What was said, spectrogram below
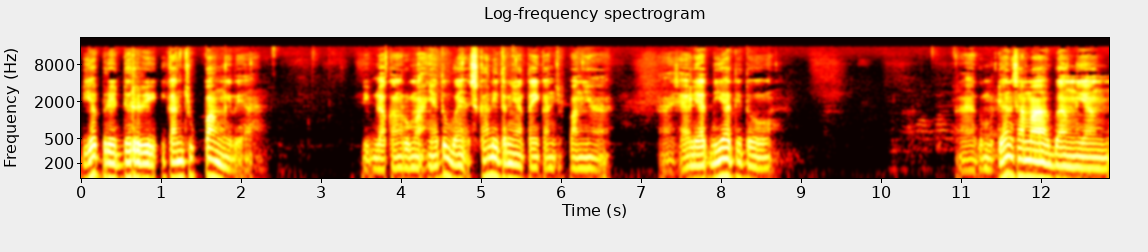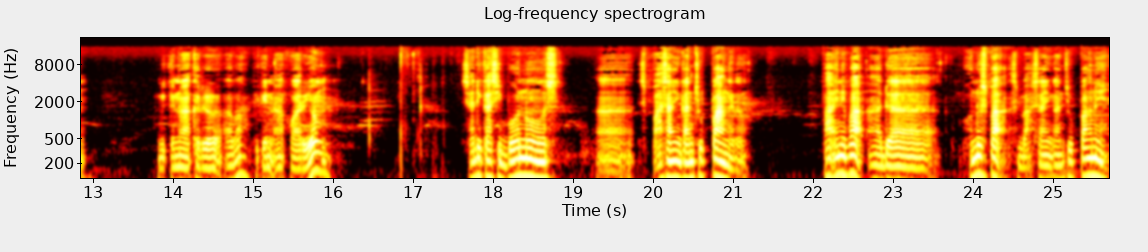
dia breeder ikan cupang gitu ya di belakang rumahnya itu banyak sekali ternyata ikan cupangnya. Nah, saya lihat-lihat itu. Nah kemudian sama abang yang bikin akuarium apa bikin akuarium saya dikasih bonus uh, sepasang ikan cupang gitu. Pak ini pak ada bonus pak sepasang ikan cupang nih.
